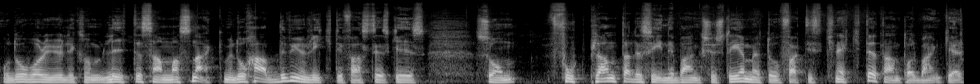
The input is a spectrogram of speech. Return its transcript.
och då var det ju liksom lite samma snack. Men då hade vi en riktig fastighetskris som fortplantades in i banksystemet och faktiskt knäckte ett antal banker.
